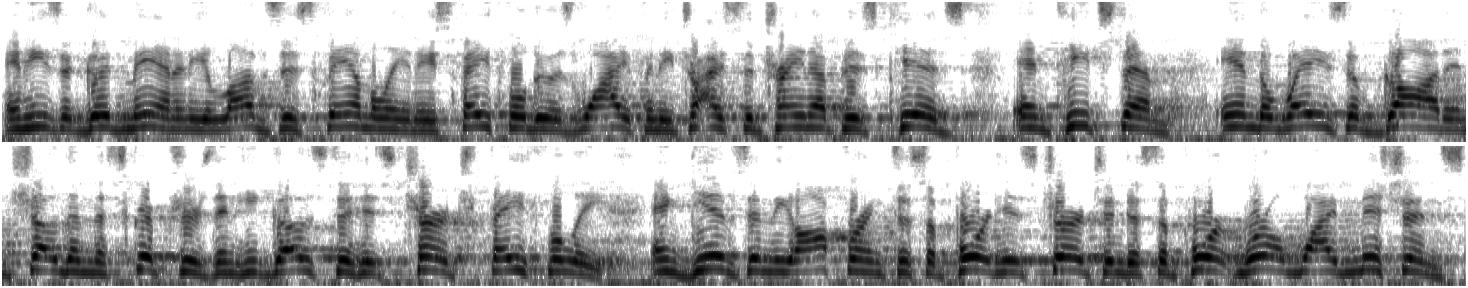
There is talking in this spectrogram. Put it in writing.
and he's a good man and he loves his family and he's faithful to his wife and he tries to train up his kids and teach them in the ways of God and show them the scriptures. And he goes to his church faithfully and gives in the offering to support his church and to support worldwide missions.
